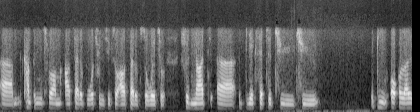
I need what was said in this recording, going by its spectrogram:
um, companies from outside of Ward 26 or outside of Soweto should not uh, be accepted to to be or, or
